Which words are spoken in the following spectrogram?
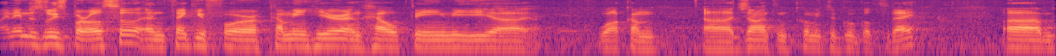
My name is Luis Barroso, and thank you for coming here and helping me uh, welcome uh, Jonathan Koomey to Google today. Um,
